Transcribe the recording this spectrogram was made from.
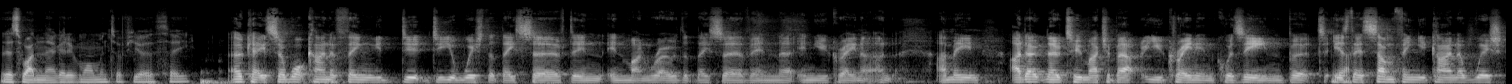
that's one negative moment of USA. okay. So, what kind of thing do do you wish that they served in, in Monroe that they serve in uh, in Ukraine? And I mean, I don't know too much about Ukrainian cuisine, but is Yeah. there something you kind of wish?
